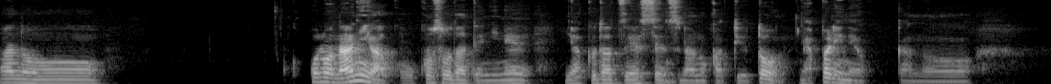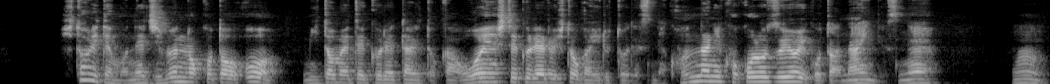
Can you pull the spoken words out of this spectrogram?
あのー、ここの何がこう子育てにね役立つエッセンスなのかっていうとやっぱりねあの一人でもね自分のことを認めてくれたりとか応援してくれる人がいるとですねこんなに心強いことはないんですね。うん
